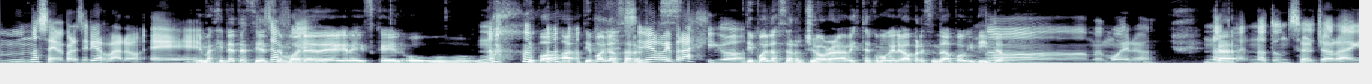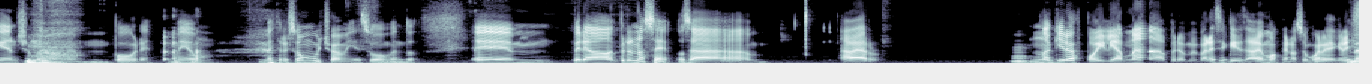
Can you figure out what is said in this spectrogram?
mm, no sé, me parecería raro. Eh, Imagínate si él se fue. muere de Grayscale. Uh. No. Tipo, a, tipo a los ser, sería re trágico. tipo a los ser Jorah, ¿viste? Como que le va apareciendo a poquitito. No, me muero. No, Claro. not un Sir Jorah again. Yo me, me- pobre. Me, dio- me estresó mucho a mí en su momento. Em, pero, pero no sé, o sea. A ver, Mm. no quiero spoilear nada, pero me parece que sabemos que no se muere de. No,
